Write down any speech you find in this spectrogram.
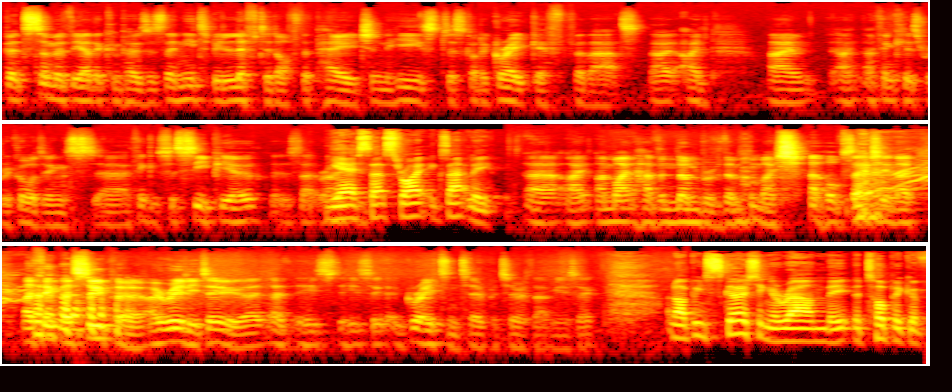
but some of the other composers they need to be lifted off the page, and he's just got a great gift for that. I, I I, I think his recordings, uh, I think it's a CPO, is that right? Yes, that's right, exactly. Uh, I, I might have a number of them on my shelves, actually. I, I think they're super, I really do. I, I, he's, he's a great interpreter of that music. And I've been skirting around the, the topic of,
